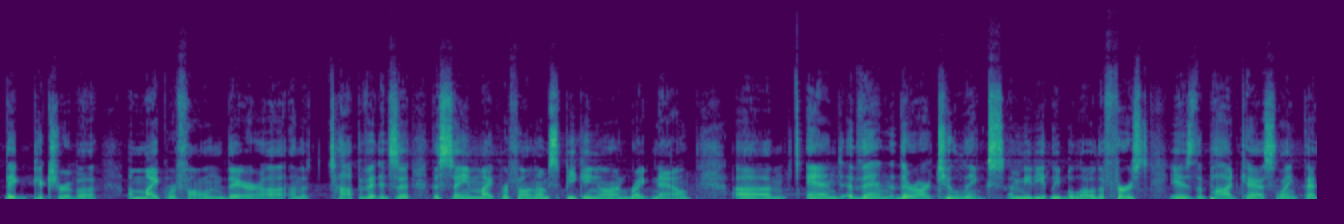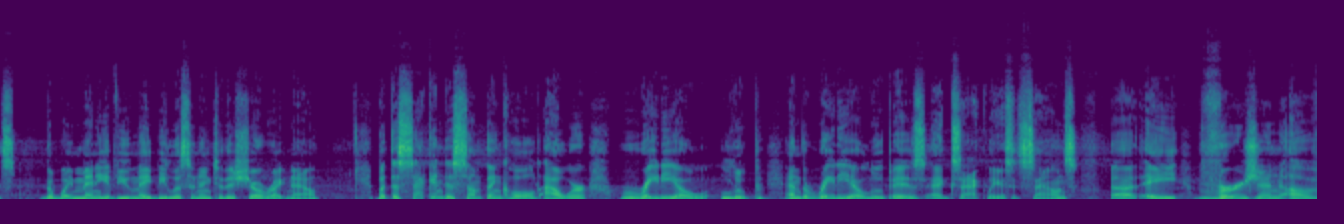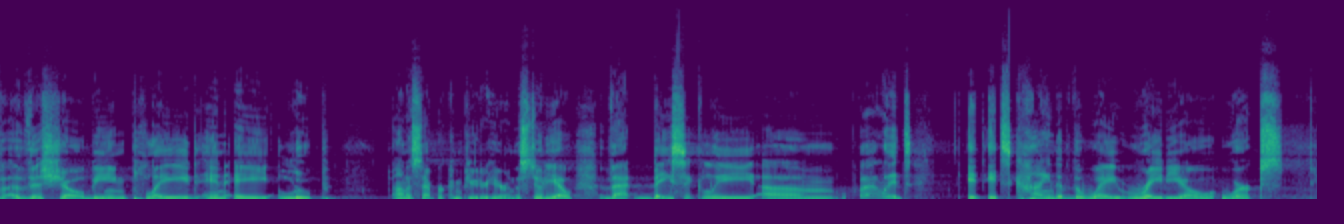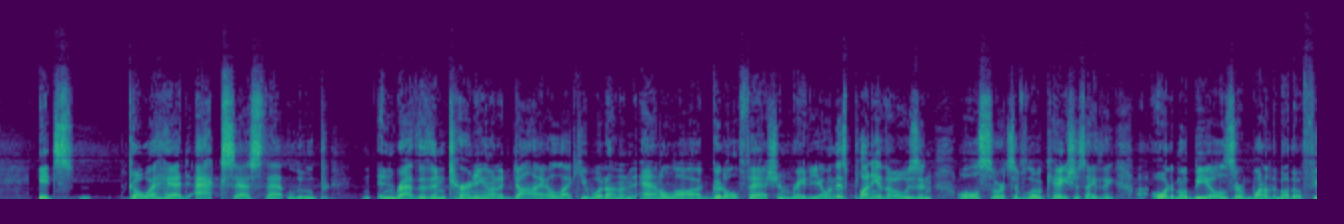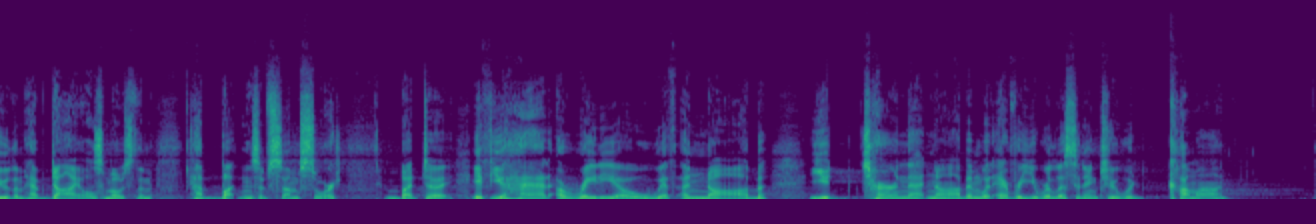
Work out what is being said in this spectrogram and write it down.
big picture of a, a microphone there uh, on the top of it. It's a, the same microphone I'm speaking on right now. Um, and then there are two links immediately below. The first is the podcast link. That's the way many of you may be listening to this show right now. But the second is something called our radio loop. And the radio loop is, exactly as it sounds, uh, a version of this show being played in a loop on a separate computer here in the studio that basically, um, well, it's it, it's kind of the way radio works. It's go ahead, access that loop, and rather than turning on a dial like you would on an analog, good old fashioned radio, and there's plenty of those in all sorts of locations, I think. Uh, automobiles are one of them, although few of them have dials, most of them have buttons of some sort. But uh, if you had a radio with a knob, you'd turn that knob, and whatever you were listening to would come on.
